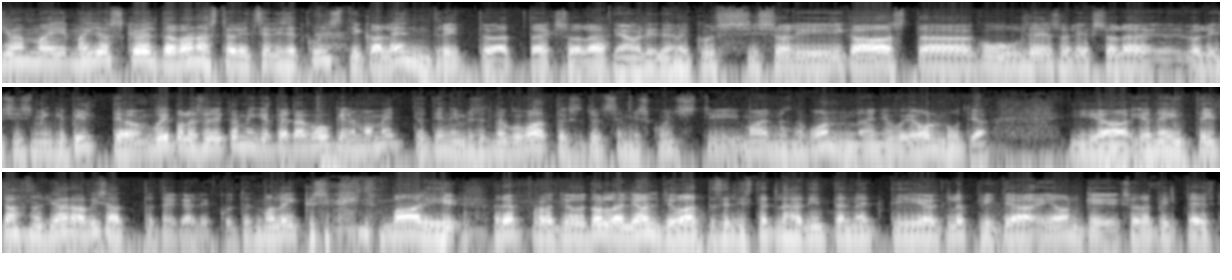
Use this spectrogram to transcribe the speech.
jah, ma ei, ma ei oska öelda, vanasti olid sellised kunstikalendrid, vaata, eks ole, kus siis oli iga aasta kuu sees oli, eks ole, oli siis mingi pilt ja võib-olla see oli ka mingi pedagoogiline moment, et inimesed nagu vaataksid üldse, mis kunstimaailmas nagu on, on ju, või olnud ja ja, ja neid ei tahtnud ju ära visata tegelikult, et ma lõikasin kõik need Mali reprod ju, tollal ei olnud ju vaata sellist, et lähed internetti ja klõpid ja, ja ongi, eks ole, pilt ees.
